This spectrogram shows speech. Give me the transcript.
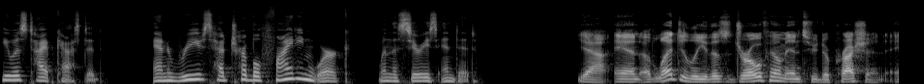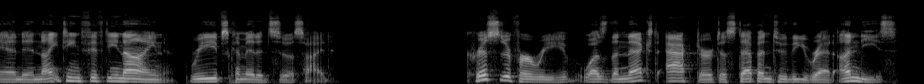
he was typecasted, and Reeves had trouble finding work when the series ended. Yeah, and allegedly this drove him into depression, and in 1959, Reeves committed suicide. Christopher Reeve was the next actor to step into the Red Undies.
